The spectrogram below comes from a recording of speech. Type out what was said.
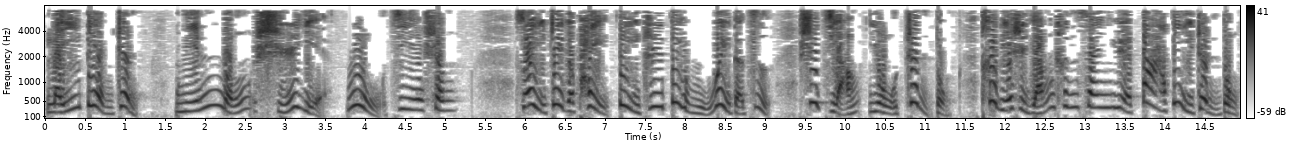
雷电震，民农时也，物皆生。所以这个配地支第五位的字，是讲有震动。特别是阳春三月，大地震动，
